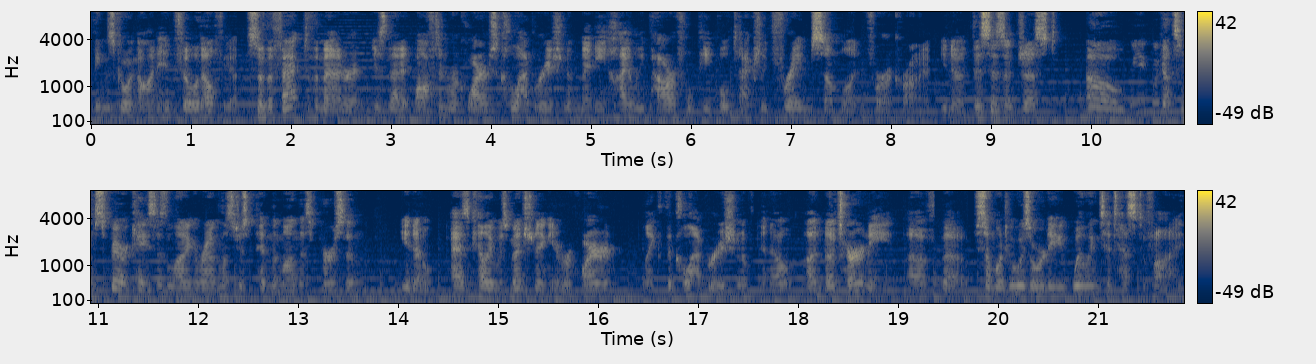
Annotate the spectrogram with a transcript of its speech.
things going on in Philadelphia. So the fact of the matter is that it often requires collaboration of many highly powerful people to actually frame someone for a crime. You know, this isn't just oh, we, we got some spare cases lying around, let's just pin them on this person. You know, as Kelly was mentioning, it required like the collaboration of, you know, an attorney, of uh, someone who was already willing to testify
